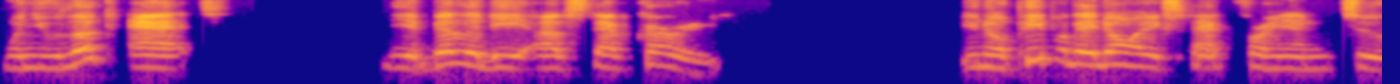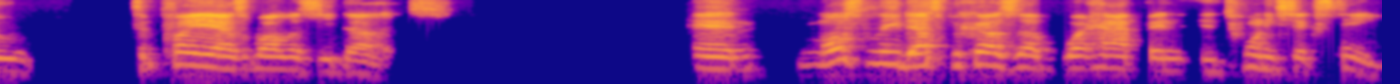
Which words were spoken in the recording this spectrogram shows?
when you look at the ability of Steph Curry, you know, people they don't expect for him to to play as well as he does. And mostly that's because of what happened in 2016.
